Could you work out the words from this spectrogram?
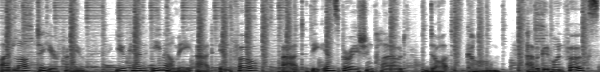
I'd love to hear from you. You can email me at info at theinspirationcloud.com. Have a good one, folks.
